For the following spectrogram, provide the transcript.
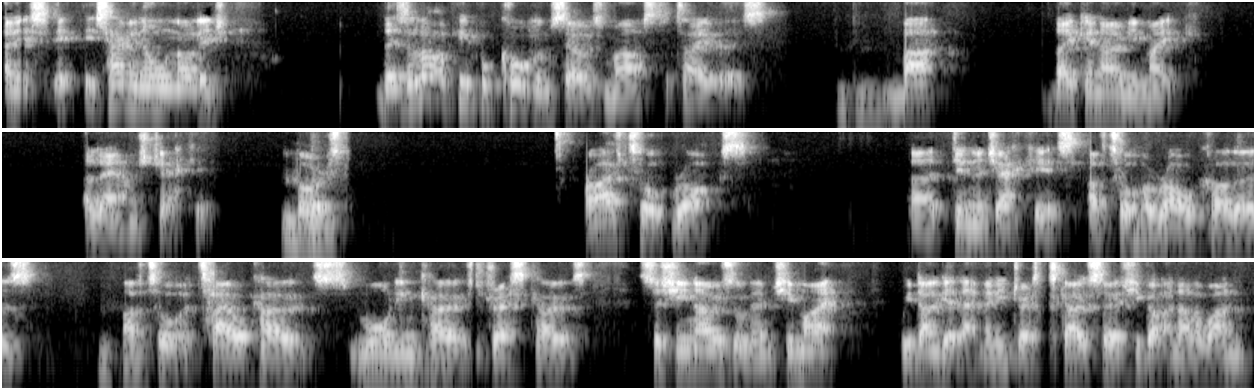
And it's it, it's having all knowledge there's a lot of people call themselves master tailors, mm-hmm. but they can only make a lounge jacket mm-hmm. or a, I've taught rocks, uh, dinner jackets. I've taught a roll collars. Mm-hmm. I've taught a tailcoats, morning coats, dress coats. So she knows all them. She might. We don't get that many dress coats, so if she got another one,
